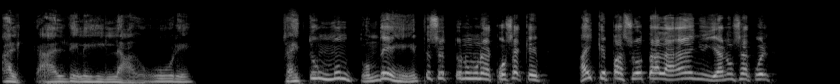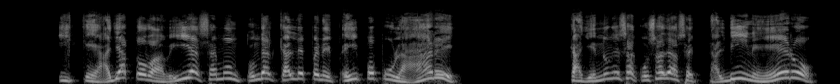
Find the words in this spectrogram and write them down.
Alcaldes, legisladores. O sea, esto es un montón de gente. esto no es una cosa que Ay, ¿qué pasó tal año? Y ya no se acuerda. Y que haya todavía ese montón de alcaldes PNP y populares cayendo en esa cosa de aceptar dinero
